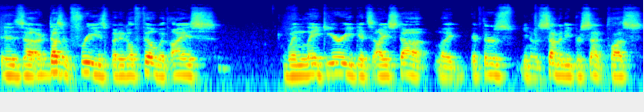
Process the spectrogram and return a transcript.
is uh, it doesn't freeze, but it'll fill with ice when Lake Erie gets iced up. Like if there's you know seventy percent plus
